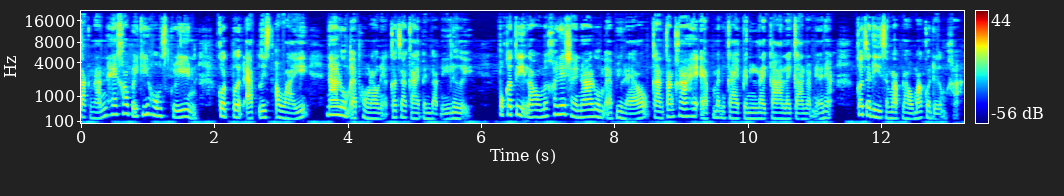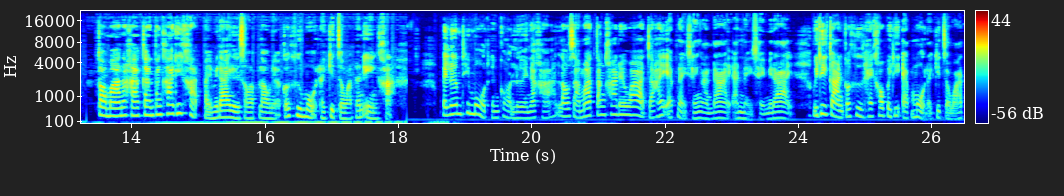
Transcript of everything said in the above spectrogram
จากนั้นให้เข้าไปที่ Home Screen กดเปิดแอป List เอาไว้ หน้ารวมแอปของเราเนี่ยก็จะกลายเป็นแบบนี้เลย ปกติเราไม่ค่อยได้ใช้หน้ารวมแอปอยู่แล้ว การตั้งค่าให้แอปมันกลายเป็นรายการรายการแบบนี้เนี่ย ก็จะดีสำหรับเรามากกว่าเดิมค่ะ ต่อมานะคะ การตั้งค่าที่ขาดไปไม่ได้เลยสำหรับเราเนี่ยก็คือโหมดและกิจวัตรนั่นเองค่ะ ไปเริ่มที่โหมดกันก่อนเลยนะคะ เราสามารถตั้งค่าได้ว่าจะให้แอปไหนใช้งานได้ อันไหนใช้ไม่ได้ วิธีการก็คือให้เข้าไปที่แอปโหมดและกิจวัตร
